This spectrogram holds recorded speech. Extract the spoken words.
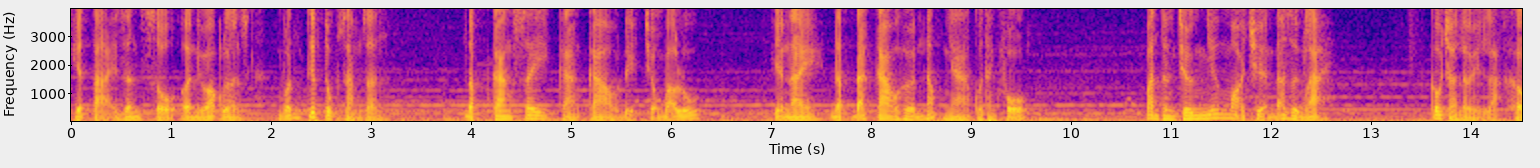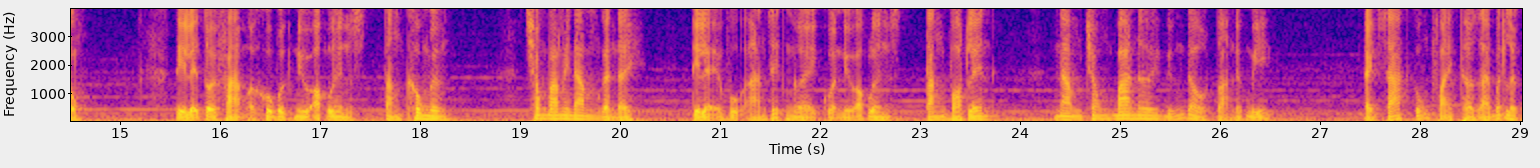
Hiện tại dân số ở New Orleans vẫn tiếp tục giảm dần. Đập càng xây càng cao để chống bão lũ. Hiện nay đập đã cao hơn nóc nhà của thành phố. Bạn tưởng chừng như mọi chuyện đã dừng lại. Câu trả lời là không. Tỷ lệ tội phạm ở khu vực New Orleans tăng không ngừng. Trong 30 năm gần đây, tỷ lệ vụ án giết người của New Orleans tăng vọt lên, nằm trong ba nơi đứng đầu toàn nước Mỹ. Cảnh sát cũng phải thở dài bất lực.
